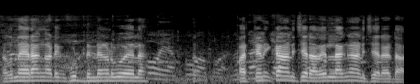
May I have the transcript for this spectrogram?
നമുക്ക് നേരെ അങ്ങോട്ടേക്ക് ഫുഡിന്റെ അങ്ങോട്ട് പോയാലോ? പോയാ പോവാ പോവാ. പറ്റണി കാണിച്ചു തരാം. അതെല്ലാം കാണിച്ചു തരാം കേട്ടാ.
